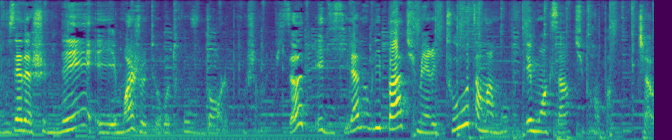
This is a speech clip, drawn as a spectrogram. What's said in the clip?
vous aide à cheminer. Et moi, je te retrouve dans le prochain épisode. Et d'ici là, n'oublie pas, tu mérites tout un amour. Et moins que ça, tu prends pas. Ciao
